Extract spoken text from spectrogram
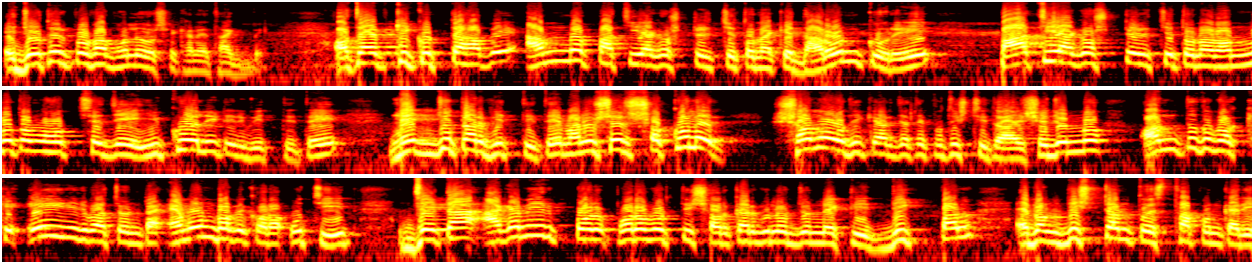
এই জোটের প্রভাব হলেও সেখানে থাকবে। অতএব কি করতে হবে? আমরা পাঁচই আগস্টের চেতনাকে ধারণ করে পাঁচই আগস্টের চেতনার অন্যতম হচ্ছে যে ইকুয়ালিটির ভিত্তিতে, ন্যায্যতার ভিত্তিতে মানুষের সকলের সম অধিকার যাতে প্রতিষ্ঠিত হয়। সেজন্য অন্তত পক্ষে এই নির্বাচনটা এমনভাবে করা উচিত যেটা আগামীর পরবর্তী সরকারগুলোর জন্য একটি দিকপাল এবং দৃষ্টান্ত স্থাপনকারী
